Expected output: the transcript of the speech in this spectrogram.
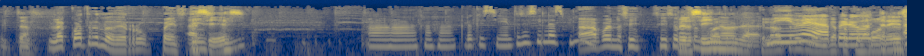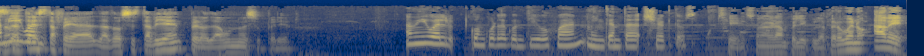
Entonces, La cuatro es lo de Rupenstinsky. así es. Ajá, ajá, creo que sí. Entonces sí las vi. Ah, bueno, sí, sí, solo Pero son sí, cuatro, no, la- la Ni idea, pero- La botas. 3, A mí la igual- 3 está fea, la 2 está bien, pero la 1 es superior. A mí igual concuerdo contigo, Juan. Me encanta Shrek 2. Sí, es una gran película. Pero bueno, Ave,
